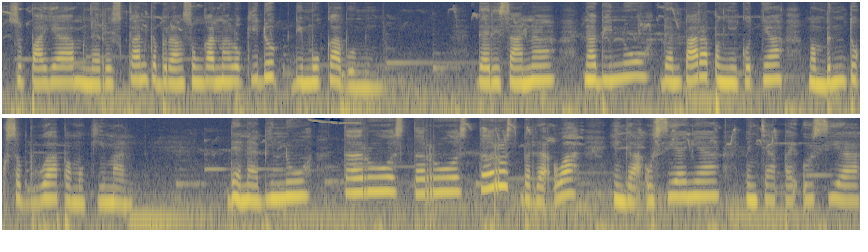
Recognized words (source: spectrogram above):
supaya meneruskan keberlangsungan makhluk hidup di muka bumi. Dari sana, Nabi Nuh dan para pengikutnya membentuk sebuah pemukiman. Dan Nabi Nuh terus, terus, terus berdakwah hingga usianya mencapai usia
